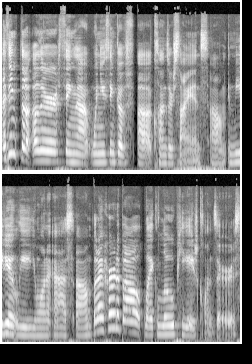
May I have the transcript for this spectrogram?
I think the other thing that when you think of uh, cleanser science, um, immediately you want to ask, um, but I heard about like low pH cleansers.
